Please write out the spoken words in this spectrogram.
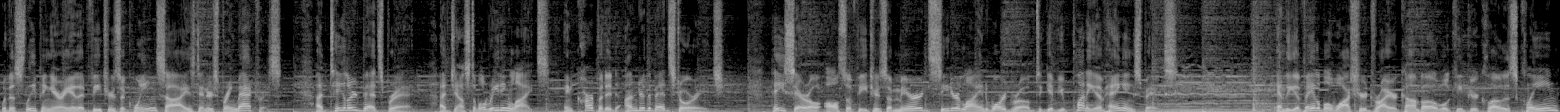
with a sleeping area that features a queen-sized innerspring mattress, a tailored bedspread, adjustable reading lights, and carpeted under-the-bed storage. Pace Arrow also features a mirrored cedar-lined wardrobe to give you plenty of hanging space. And the available washer-dryer combo will keep your clothes clean,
